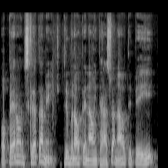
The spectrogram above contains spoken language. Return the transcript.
operam discretamente. O Tribunal Penal Internacional, TPI,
